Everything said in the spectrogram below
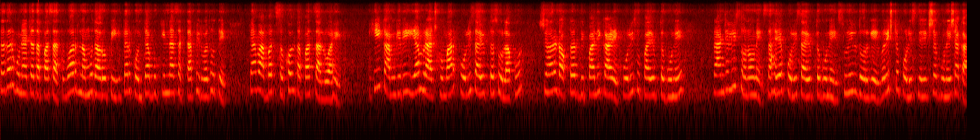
सदर गुन्ह्याच्या तपासात वर नमूद आरोपी इतर कोणत्या बुकींना सट्टा फिरवत होते त्याबाबत सखोल तपास चालू आहे. ही कामगिरी एम. राजकुमार पोलीस आयुक्त सोलापूर शहर डॉक्टर दीपाली काळे पोलीस उपायुक्त गुन्हे प्रांजली सोनवणे सहाय्यक पोलीस आयुक्त गुन्हे सुनील दोरगे वरिष्ठ पोलीस निरीक्षक गुन्हे शाखा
